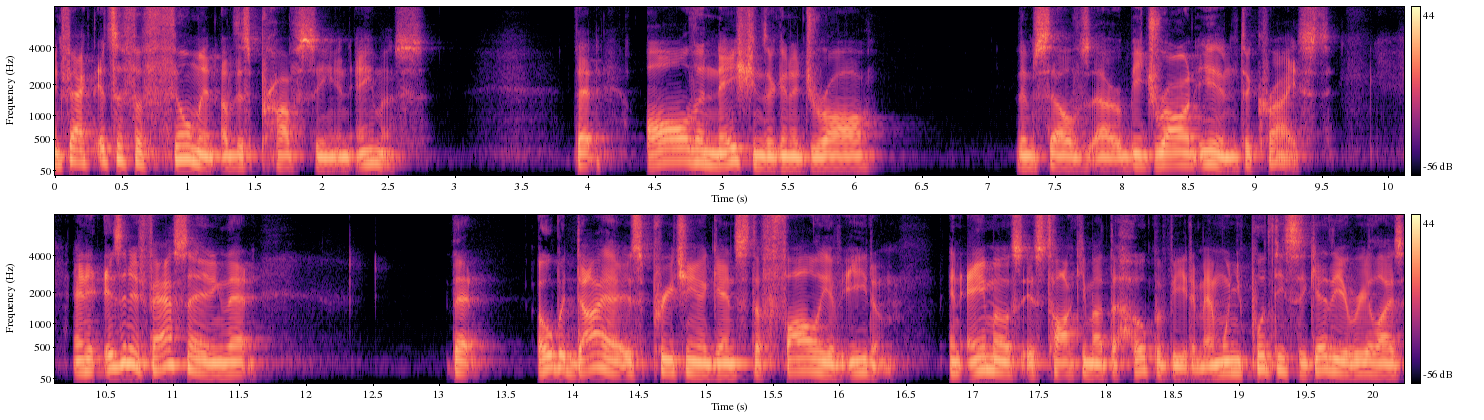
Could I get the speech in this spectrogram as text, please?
In fact, it's a fulfillment of this prophecy in Amos that all the nations are going to draw themselves uh, or be drawn into Christ. And isn't it fascinating that that Obadiah is preaching against the folly of Edom and Amos is talking about the hope of Edom. And when you put these together, you realize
